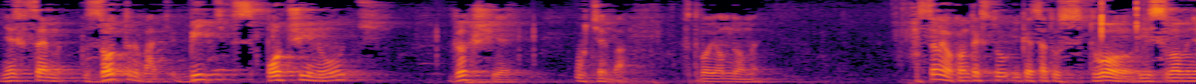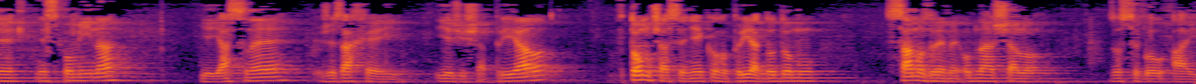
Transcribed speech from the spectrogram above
dnes chcem zotrvať, byť, spočinúť dlhšie u teba v tvojom dome. A z celého kontextu, i keď sa tu stôl výslovne nespomína, je jasné, že Zachej Ježiša prijal v tom čase niekoho prijať do domu samozrejme obnášalo so sebou aj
